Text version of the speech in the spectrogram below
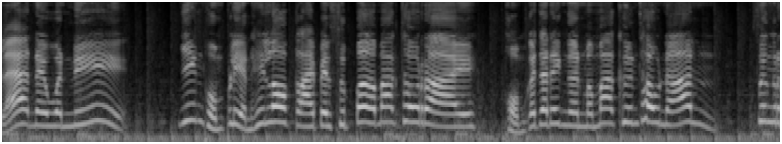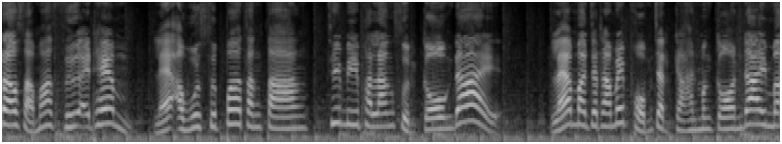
และในวันนี้ ยิ่งผมเปลี่ยนให้โลกกลายเป็นซูเปอร์มากเท่าไหร่ ผมก็จะได้เงินมามากขึ้นเท่านั้น ซึ่งเราสามารถซื้อไอเทม และอาวุธซูเปอร์ต่างๆ ที่มีพลังสุดโกงได้ และมันจะทำให้ผมจัดการมังกรได้ไหม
